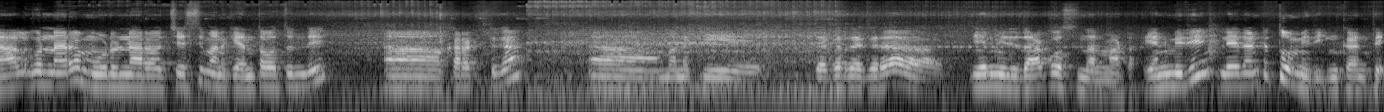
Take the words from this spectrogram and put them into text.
నాలుగున్నర మూడున్నర వచ్చేసి మనకి ఎంత అవుతుంది? కరెక్ట్గా మనకి దగ్గర దగ్గర ఎనిమిది దాకా వస్తుంది అనమాట ఎనిమిది లేదంటే తొమ్మిది ఇంకంతే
